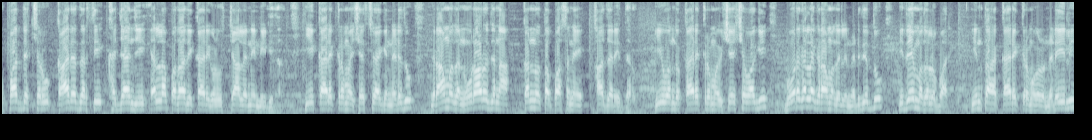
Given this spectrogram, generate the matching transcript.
ಉಪಾಧ್ಯಕ್ಷರು, ಕಾರ್ಯದರ್ಶಿ, ಖಜಾಂಜಿ, ಎಲ್ಲ ಪದಾಧಿಕಾರಿಗಳು ಚಾಲನೆ ನೀಡಿದರು. ಈ ಕಾರ್ಯಕ್ರಮ ಯಶಸ್ವಿಯಾಗಿ ನಡೆದು ಗ್ರಾಮದ ನೂರಾರು ಜನ ಕಣ್ಣು ತಪಾಸಣೆ ಹಾಜರಿದ್ದರು. ಈ ಒಂದು ಕಾರ್ಯಕ್ರಮ ವಿಶೇಷವಾಗಿ ಬೋರಗಲ್ಲ ಗ್ರಾಮದಲ್ಲಿ ನಡೆದಿದ್ದು ಇದೇ ಮೊದಲ ಬಾರಿ. ಇಂತಹ ಕಾರ್ಯಕ್ರಮಗಳು ನಡೆಯಲಿ.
